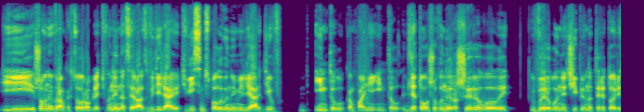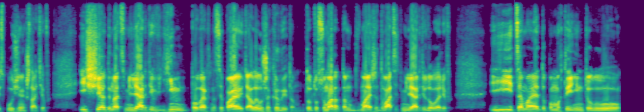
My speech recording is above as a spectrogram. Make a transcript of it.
І що вони в рамках цього роблять? Вони на цей раз виділяють 8,5 мільярдів Intel, компанії Intel, для того, щоб вони розширювали вироблення чіпів на території Сполучених Штатів. І ще 11 мільярдів їм поверх насипають, але вже кредитом. Тобто сумарно там майже 20 мільярдів доларів. І це має допомогти Intel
